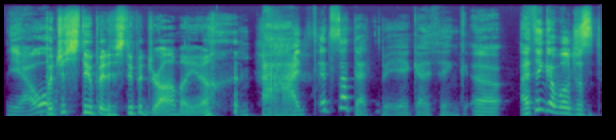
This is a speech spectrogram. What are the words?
Yeah, or, but just stupid, stupid drama, you know. ah, it, it's not that big. I think. Uh, I think I will just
